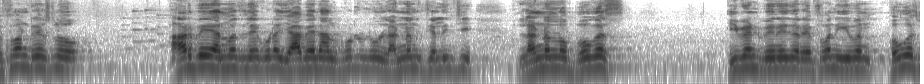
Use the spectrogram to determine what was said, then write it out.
ఎఫ్ వన్ రేస్లో ఆర్బీఐ అనుమతి లేకుండా యాభై నాలుగు కోట్లు నువ్వు లండన్కి చెల్లించి లండన్లో bogus event manager F one even bogus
